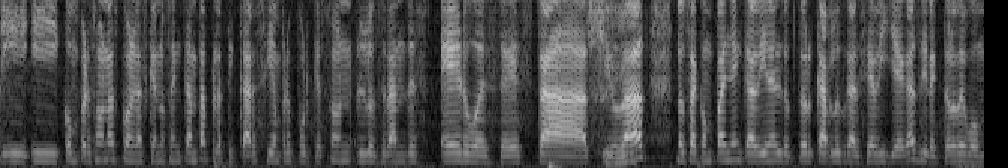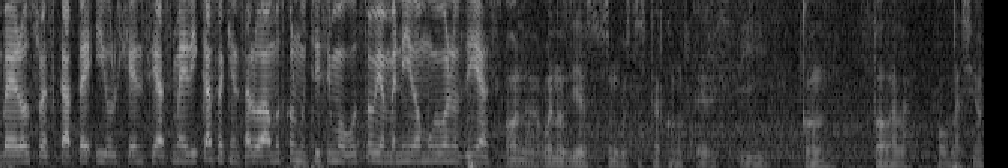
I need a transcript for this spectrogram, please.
y, con personas con las que nos encanta platicar siempre porque son los grandes héroes de esta ciudad. Nos acompaña en cabina el doctor Carlos García Villegas, director de Bomberos, Rescate y Urgencias Médicas, a quien saludamos con muchísimo gusto. Bienvenido, muy buenos días. Hola, buenos días, es un gusto estar con ustedes y con toda la población.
